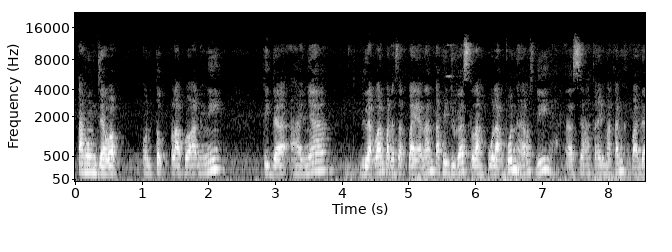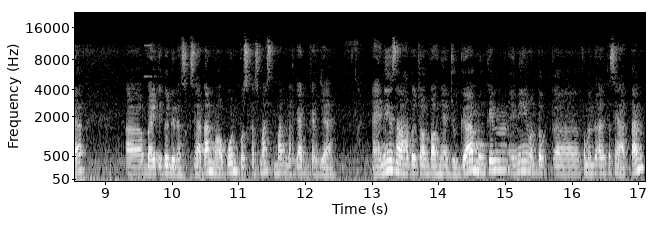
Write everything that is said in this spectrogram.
tanggung jawab untuk pelaporan ini tidak hanya dilakukan pada saat pelayanan tapi juga setelah pulang pun harus diserah terimakan kepada uh, baik itu dinas kesehatan maupun puskesmas tempat mereka bekerja. Nah ini salah satu contohnya juga. Mungkin ini untuk uh, Kementerian Kesehatan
